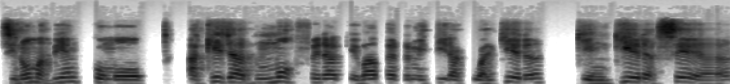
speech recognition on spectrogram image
sino más bien como aquella atmósfera que va a permitir a cualquiera, quien quiera sea,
